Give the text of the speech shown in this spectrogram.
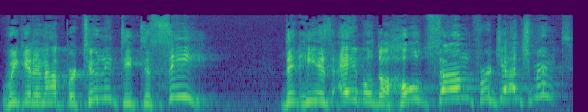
We get an opportunity to see that He is able to hold some for judgment.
